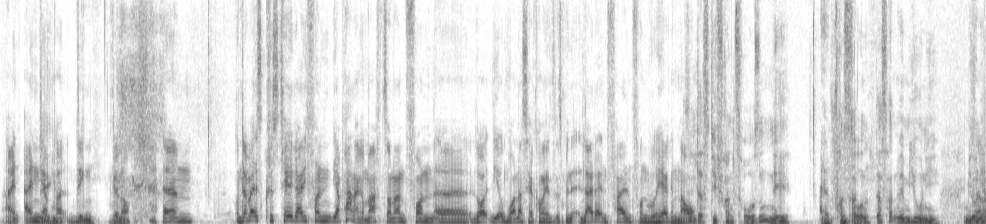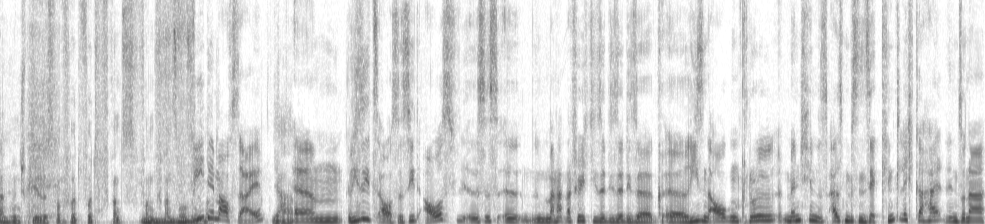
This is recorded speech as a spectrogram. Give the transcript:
Ein, ein Ding. Japan Ding, genau. ähm, und dabei ist Chris Tale gar nicht von Japanern gemacht, sondern von äh, Leuten, die irgendwo anders herkommen. Jetzt ist mir leider entfallen, von woher genau. Sind das die Franzosen? Nee. Äh, Das hatten, Franzosen. das hatten wir im Juni. Im Juni hatten wir ein Spiel, das war von, von, Franz, von Franzosen. Wie gemacht. dem auch sei. Ja. Ähm, wie sieht's aus? Es sieht aus, es ist, äh, man hat natürlich diese, diese, diese äh, Riesenaugen, Knuddelmännchen, das ist alles ein bisschen sehr kindlich gehalten in so einer,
